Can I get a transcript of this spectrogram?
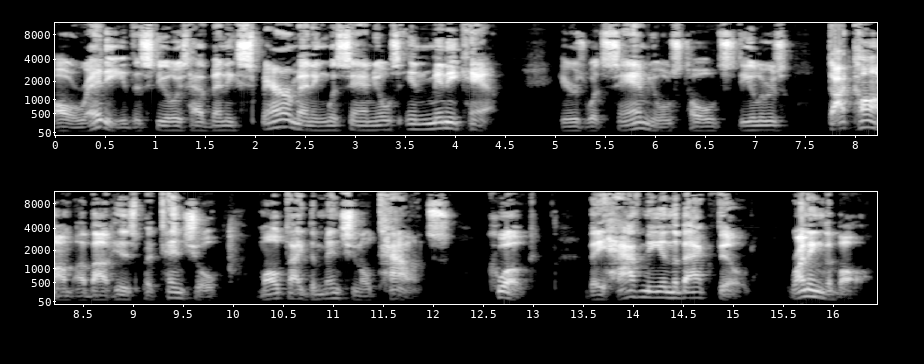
Already, the Steelers have been experimenting with Samuels in minicamp. Here's what Samuels told Steelers.com about his potential multidimensional talents. Quote, they have me in the backfield, running the ball,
